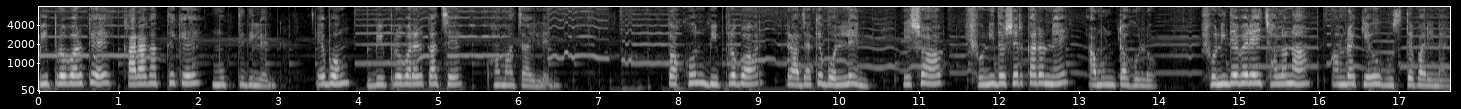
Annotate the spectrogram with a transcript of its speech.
বিপ্রবরকে কারাগার থেকে মুক্তি দিলেন। এবং বিপ্রবরের কাছে ক্ষমা চাইলেন। তখন বিপ্রবর রাজাকে বললেন, এসব শনিদোষের কারণে এমনটা হলো। শনিদেবের এই ছলনা আমরা কেউ বুঝতে পারি নাই।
